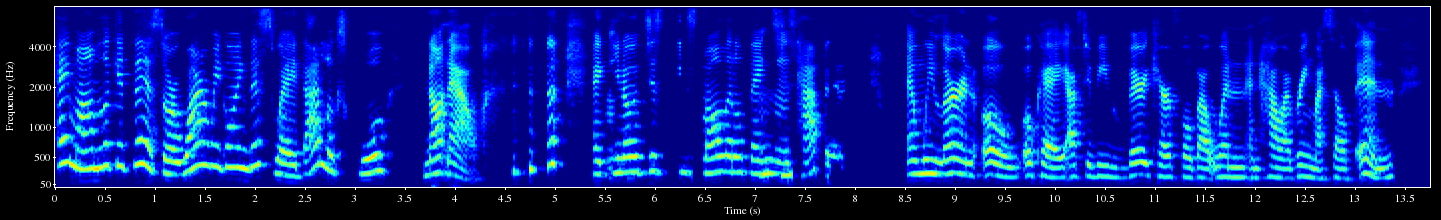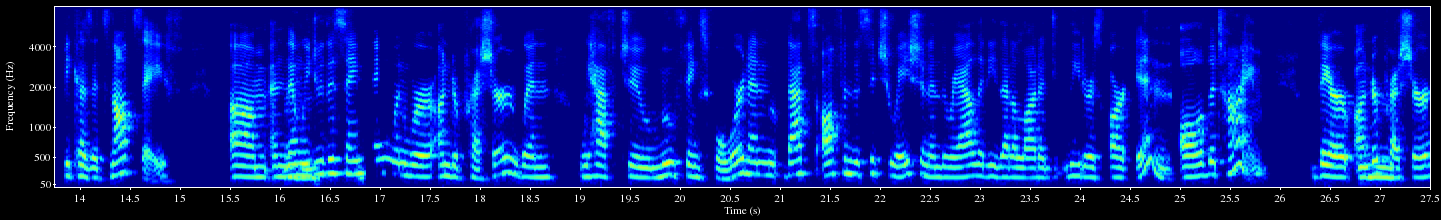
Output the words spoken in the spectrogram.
hey mom look at this or why aren't we going this way? That looks cool. Not now. Like you know just these small little things mm-hmm. just happen and we learn oh okay i have to be very careful about when and how i bring myself in because it's not safe um, and then mm-hmm. we do the same thing when we're under pressure when we have to move things forward and that's often the situation and the reality that a lot of leaders are in all the time they're mm-hmm. under pressure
